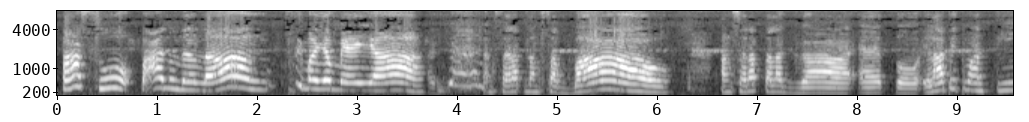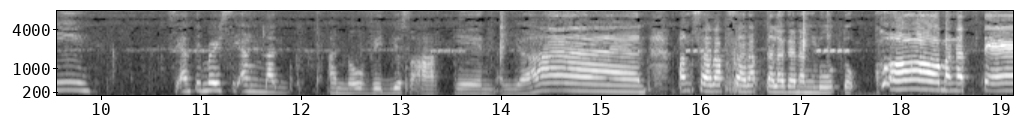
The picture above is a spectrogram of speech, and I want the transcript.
mapaso. Paano na lang? Si Maya Maya. Ayan, ang sarap ng sabaw. Ang sarap talaga. Eto, ilapit mo, auntie. Si Auntie Mercy ang nag ano video sa akin. Ayan. Ang sarap-sarap talaga ng luto ko, mga te.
